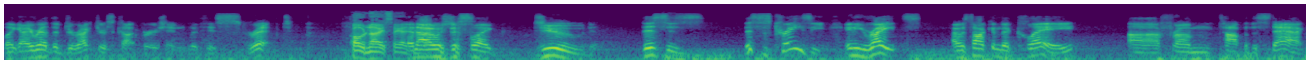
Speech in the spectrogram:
like I read the director's cut version with his script, Oh, nice. I got and I was just like, dude, this is this is crazy. And he writes. I was talking to Clay uh, from Top of the Stack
